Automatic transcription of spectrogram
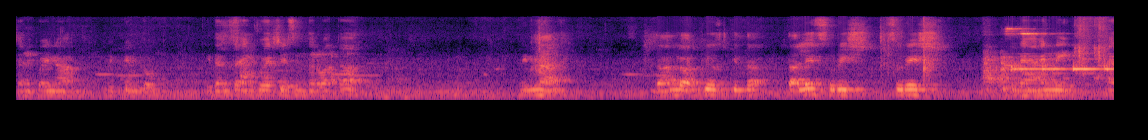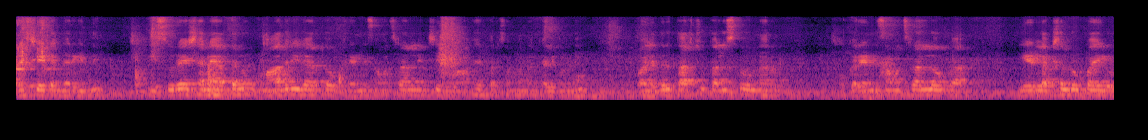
చనిపోయిన విక్టిమ్తో ఇదంతా ఎంక్వైరీ చేసిన తర్వాత నిన్న దానిలో అక్యూజ్డ్ కింద తలే సురేష్ సురేష్ అనే ఆయన్ని అరెస్ట్ చేయడం జరిగింది. ఈ సురేష్ అనే అతను మాదిరి గారితో ఒక రెండు సంవత్సరాల నుంచి వివాహేతర సంబంధం కలిగి ఉంది వాళ్ళిద్దరూ తరచూ కలుస్తూ ఉన్నారు. ఒక రెండు సంవత్సరాల్లో ఒక ఏడు లక్షల రూపాయలు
